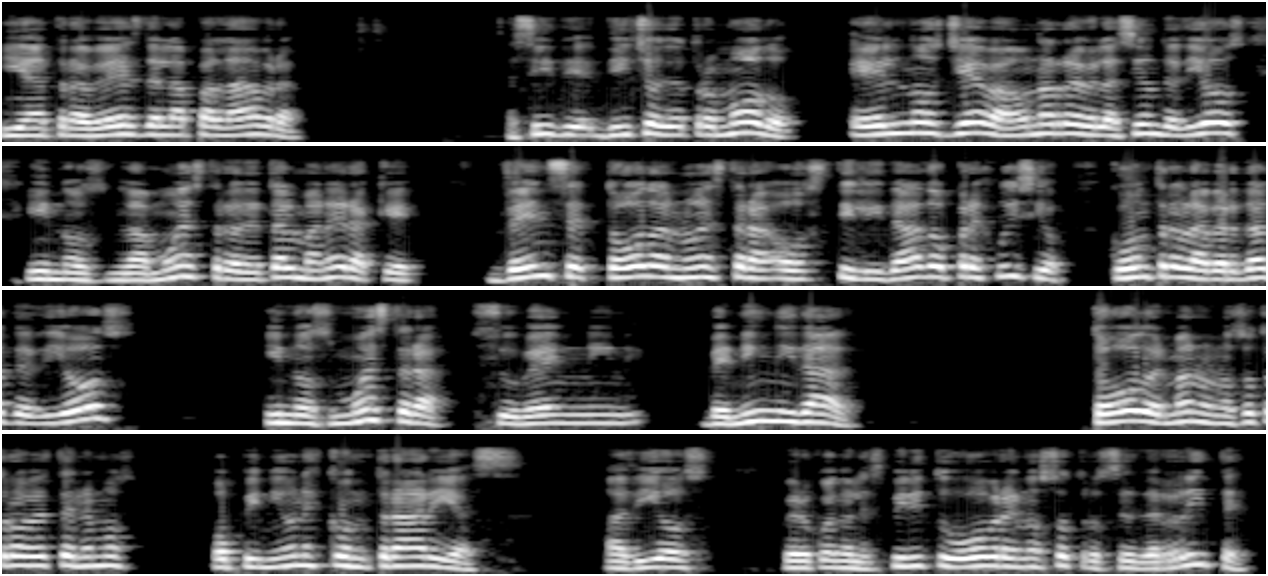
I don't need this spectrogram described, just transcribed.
y a través de la palabra. Así dicho de otro modo, Él nos lleva a una revelación de Dios y nos la muestra de tal manera que vence toda nuestra hostilidad o prejuicio contra la verdad de Dios y nos muestra su benignidad. Todo, hermano, nosotros a veces tenemos opiniones contrarias a Dios pero cuando el Espíritu obra en nosotros, se derrite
